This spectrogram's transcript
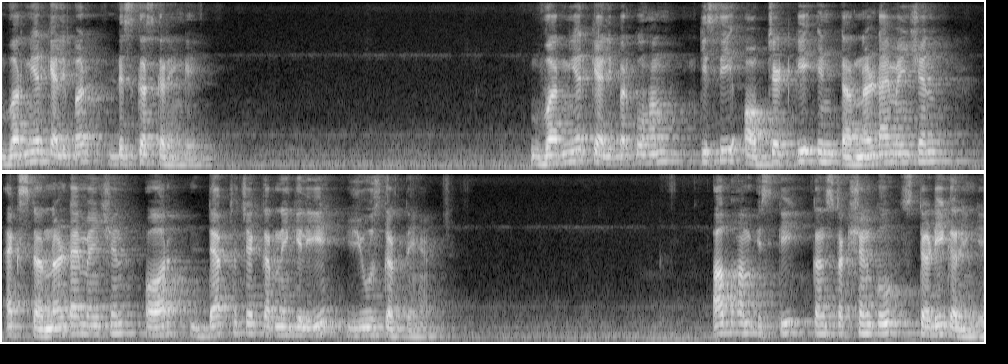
वर्नियर कैलिपर डिस्कस करेंगे। वर्नियर कैलिपर को हम किसी ऑब्जेक्ट की इंटरनल डायमेंशन एक्सटर्नल डायमेंशन और डेप्थ चेक करने के लिए यूज़ करते हैं। अब हम इसकी कंस्ट्रक्शन को स्टडी करेंगे।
